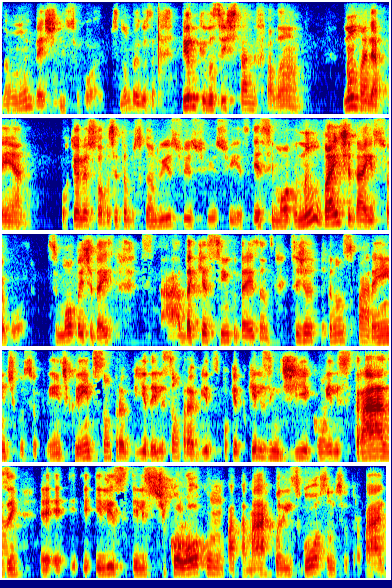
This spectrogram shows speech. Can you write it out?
Não, não investe nisso agora. Você não vai gostar. Pelo que você está me falando, não vale a pena, porque olha só, você está buscando isso, isso, isso, isso. Esse imóvel não vai te dar isso agora. Imóvel vai te dar isso daqui a 5, 10 anos. Seja transparente com o seu cliente. Clientes são para vida. Eles são para vida por quê? Porque eles indicam, eles trazem, é, é, eles, eles te colocam num patamar, quando eles gostam do seu trabalho,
